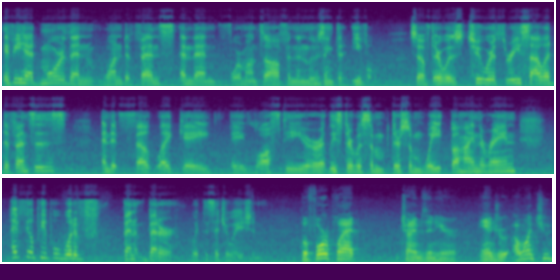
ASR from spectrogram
if he had more than one defense and then four months off and then losing to Evil. So if there was two or three solid defenses and it felt like a a lofty or at least there was some there's some weight behind the reign, I feel people would have been better with the situation. Before Platt chimes in here, Andrew, I want you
